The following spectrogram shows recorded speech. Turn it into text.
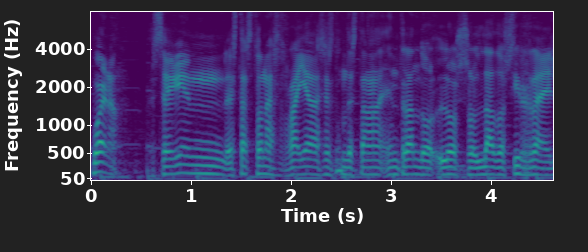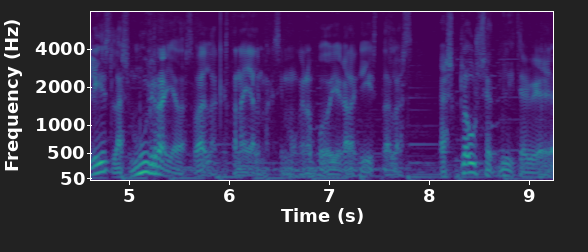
Bueno, Seguen estas zonas rayadas es donde están entrando los soldados israelíes, las muy rayadas, ¿vale? Las que están ahí al máximo, que no puedo llegar aquí, están las, las closed military.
